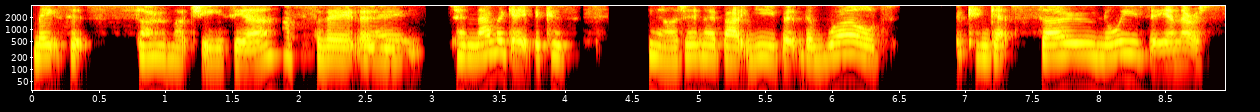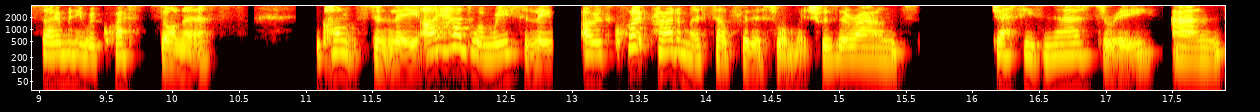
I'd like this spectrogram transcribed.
makes it so much easier. Absolutely. To navigate because, you know, I don't know about you, but the world can get so noisy and there are so many requests on us constantly. I had one recently. I was quite proud of myself for this one, which was around Jessie's nursery. And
